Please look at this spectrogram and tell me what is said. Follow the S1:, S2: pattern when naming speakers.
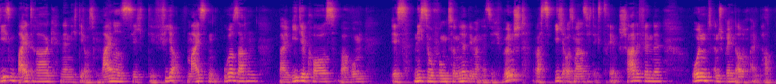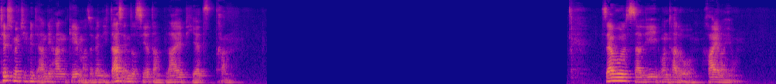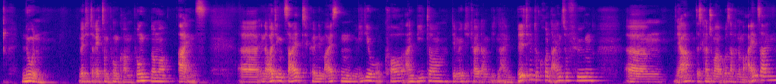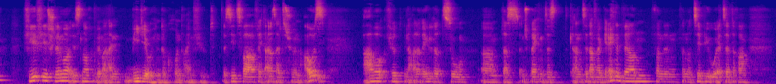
S1: diesem Beitrag nenne ich die aus meiner Sicht die vier meisten Ursachen bei Videocalls, warum es nicht so funktioniert, wie man es sich wünscht, was ich aus meiner Sicht extrem schade finde. Und entsprechend auch noch ein paar Tipps möchte ich mit dir an die Hand geben. Also wenn dich das interessiert, dann bleib jetzt dran. Servus, Sali und Hallo, Hier. Nun, würde ich direkt zum Punkt kommen. Punkt Nummer 1. Äh, in der heutigen Zeit können die meisten Videocall-Anbieter die Möglichkeit anbieten, einen Bildhintergrund einzufügen. Ähm, ja, das kann schon mal Ursache Nummer 1 sein. Viel, viel schlimmer ist noch, wenn man einen Videohintergrund einfügt. Das sieht zwar vielleicht einerseits schön aus, aber führt in aller Regel dazu, ähm, dass entsprechend das Ganze dafür gerechnet werden von, den, von der CPU etc.,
